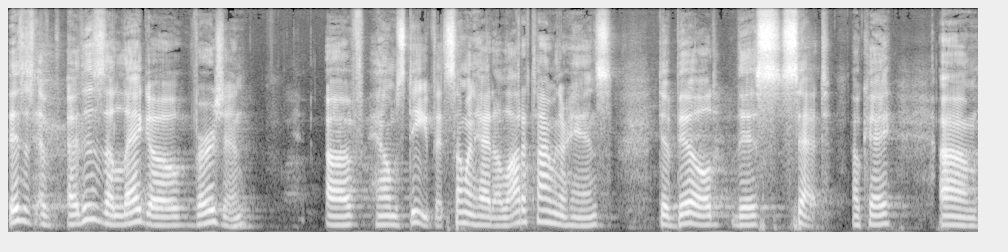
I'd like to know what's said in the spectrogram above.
this is a, uh, this is a Lego version of Helm's Deep that someone had a lot of time in their hands to build this set. Okay, um,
